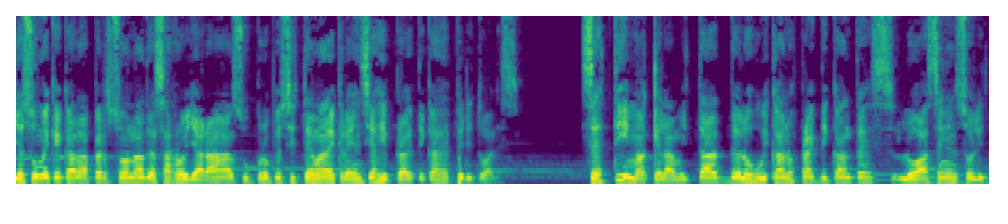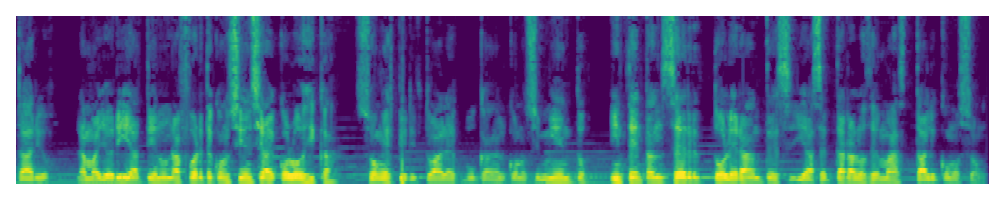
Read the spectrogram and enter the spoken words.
y asume que cada persona desarrollará su propio sistema de creencias y prácticas espirituales. Se estima que la mitad de los wicanos practicantes lo hacen en solitario, la mayoría tiene una fuerte conciencia ecológica, son espirituales, buscan el conocimiento, intentan ser tolerantes y aceptar a los demás tal y como son.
